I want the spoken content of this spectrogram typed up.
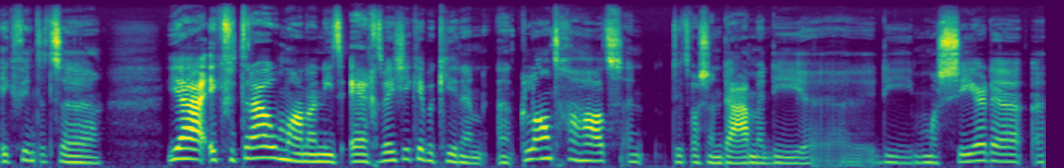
ik vind het. Uh, ja, ik vertrouw mannen niet echt. Weet je, ik heb een keer een, een klant gehad. En dit was een dame die, uh, die masseerde. Uh,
